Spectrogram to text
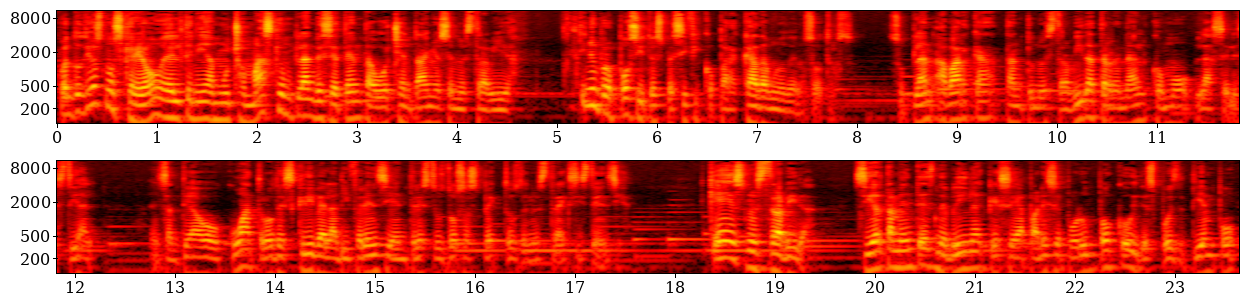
Cuando Dios nos creó, Él tenía mucho más que un plan de 70 o 80 años en nuestra vida. Él tiene un propósito específico para cada uno de nosotros. Su plan abarca tanto nuestra vida terrenal como la celestial. En Santiago 4 describe la diferencia entre estos dos aspectos de nuestra existencia. ¿Qué es nuestra vida? Ciertamente es neblina que se aparece por un poco y después de tiempo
